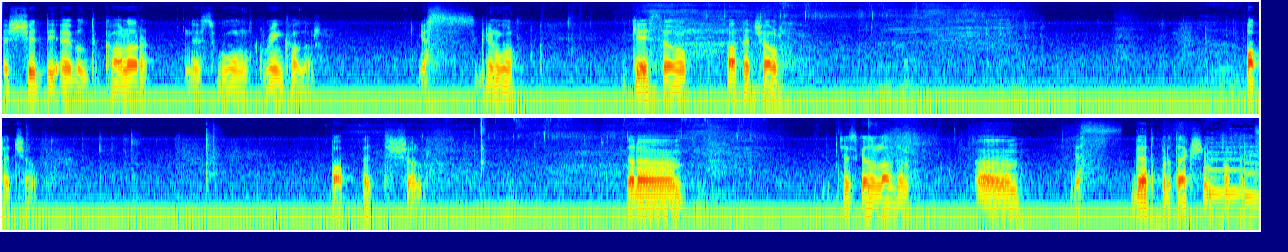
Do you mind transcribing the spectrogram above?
I should be able to color this wall green color. Yes, green wall. Okay, so puppet shelf. Puppet shelf. Puppet shelf. Ta-da! Just gotta love them. Um, yes, death protection puppets.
